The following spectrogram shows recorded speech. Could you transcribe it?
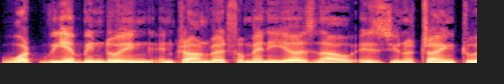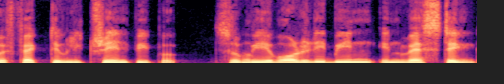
what we have been doing in Crown Vet for many years now is you know trying to effectively train people. So we have already been investing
